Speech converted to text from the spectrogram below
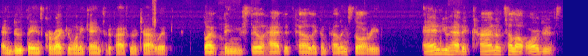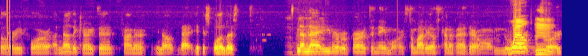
and do things correctly when it came to the passing of Chadwick. But then you still had to tell a compelling story, and you had to kind of tell an origin story for another character, trying to, you know, not hit the spoilers. And I'm not even referring to Namor. Somebody else kind of had their own new Well, origin mm. story.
